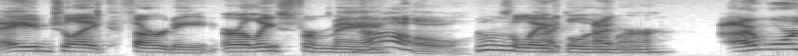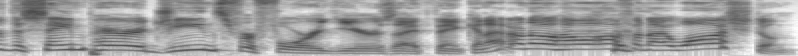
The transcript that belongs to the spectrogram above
age like 30, or at least for me. No. I was a late bloomer. I, I wore the same pair of jeans for four years, I think, and I don't know how often I washed them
